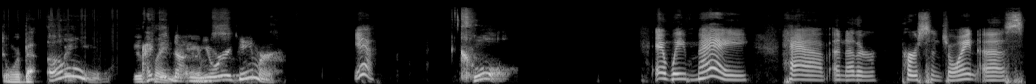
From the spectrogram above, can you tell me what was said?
Don't worry about. Oh, You I did not know you games? were a gamer. Yeah. Cool. And we may have another person join us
